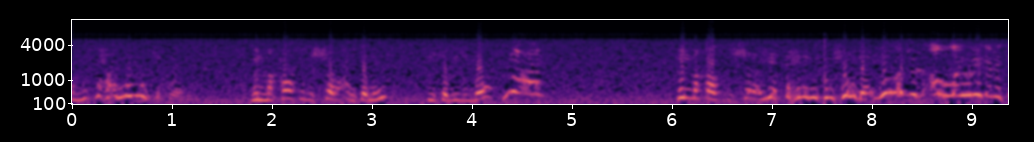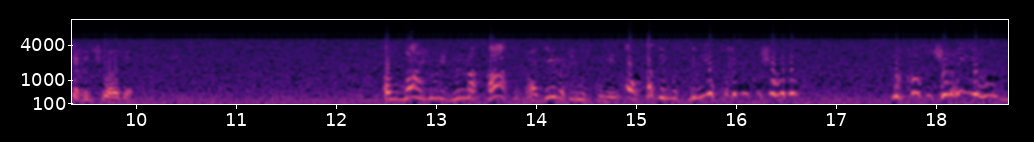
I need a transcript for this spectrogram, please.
المصلحة أن نموت إخواني. من مقاصد الشرع أن تموت في سبيل الله؟ نعم. من مقاصد الشرع يتخذ منكم شهداء؟ يا رجل الله يريد أن يتخذ شهداء. الله يريد من مقاصد هزيمة المسلمين أو قتل المسلمين يتخذ منكم شهداء. مقاصد شرعية هذه.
